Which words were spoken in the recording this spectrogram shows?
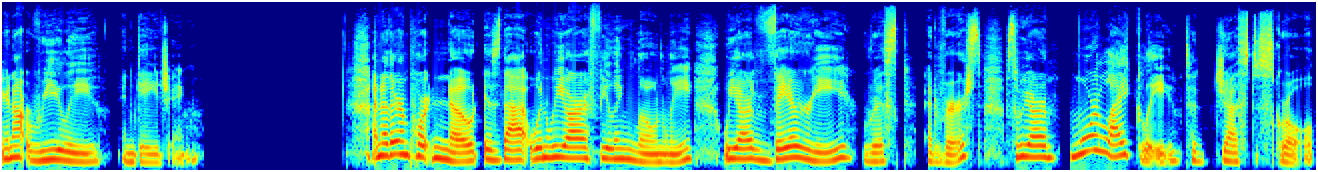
you're not really engaging. Another important note is that when we are feeling lonely, we are very risk adverse, so we are more likely to just scroll.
